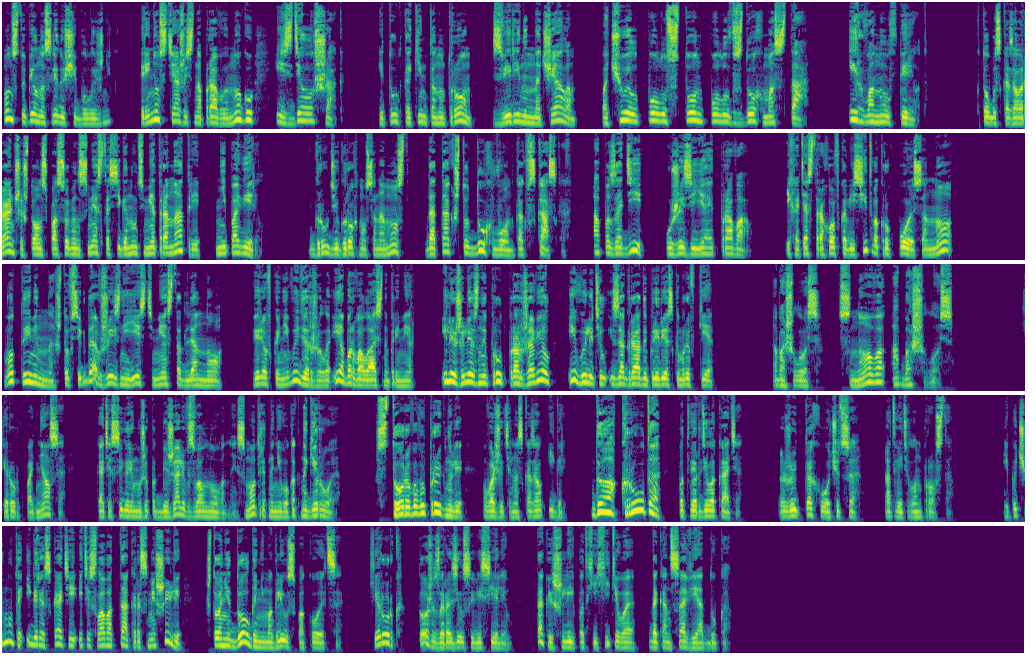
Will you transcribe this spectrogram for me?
Он ступил на следующий булыжник, перенес тяжесть на правую ногу и сделал шаг. И тут каким-то нутром, звериным началом, почуял полустон, полувздох моста и рванул вперед. Кто бы сказал раньше, что он способен с места сигануть метра на три, не поверил. Грудью грохнулся на мост, да так, что дух вон, как в сказках, а позади уже зияет провал. И хотя страховка висит вокруг пояса, но... Вот именно, что всегда в жизни есть место для «но». Веревка не выдержала и оборвалась, например. Или железный пруд проржавел и вылетел из ограды при резком рывке. Обошлось. Снова обошлось. Хирург поднялся. Катя с Игорем уже подбежали взволнованные, смотрят на него, как на героя. «Здорово вы прыгнули», — уважительно сказал Игорь. «Да, круто», — подтвердила Катя. «Жить-то хочется», — ответил он просто. И почему-то Игоря с Катей эти слова так рассмешили, что они долго не могли успокоиться. Хирург тоже заразился весельем, так и шли, подхихикивая, до конца виадука.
